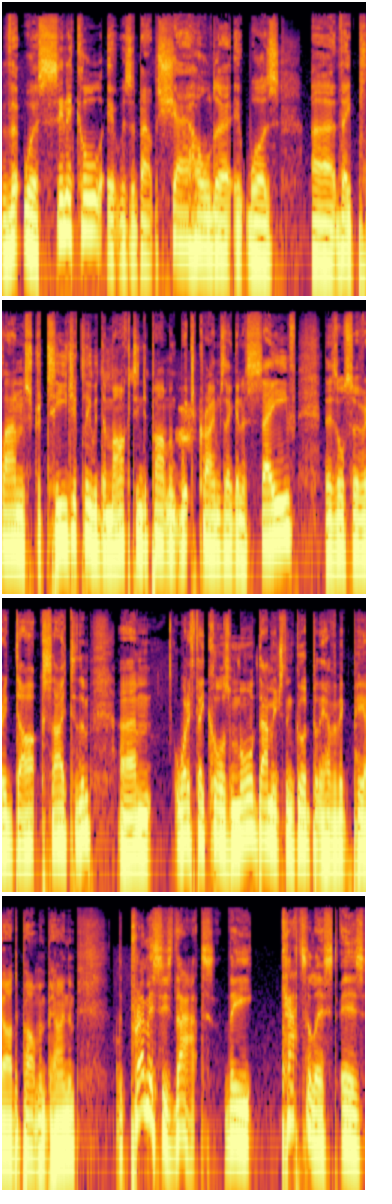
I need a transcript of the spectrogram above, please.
that were cynical? It was about the shareholder. It was. Uh, they plan strategically with the marketing department which crimes they're going to save. There's also a very dark side to them. Um, what if they cause more damage than good, but they have a big PR department behind them? The premise is that the catalyst is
